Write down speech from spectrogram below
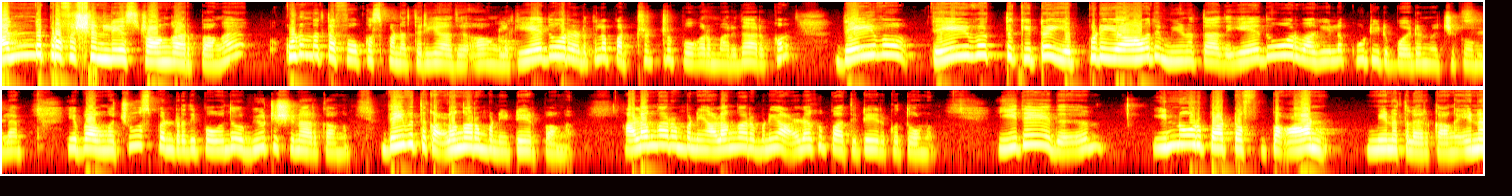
அந்த ப்ரொஃபஷன்லேயே ஸ்ட்ராங்காக இருப்பாங்க. குடும்பத்தை ஃபோக்கஸ் பண்ண தெரியாது. அவங்களுக்கு ஏதோ ஒரு இடத்துல பற்றற்று போகிற மாதிரி தான் இருக்கும். தெய்வ தெய்வத்துக்கிட்ட எப்படியாவது மீனத்தை அது ஏதோ ஒரு வகையில் கூட்டிகிட்டு போய்டுன்னு வச்சுக்கோங்களேன். இப்போ அவங்க சூஸ் பண்ணுறது இப்போ வந்து ஒரு பியூட்டிஷியனாக இருக்காங்க. தெய்வத்துக்கு அலங்காரம் பண்ணிகிட்டே இருப்பாங்க. அலங்காரம் பண்ணி அலங்காரம் பண்ணி அழகு பார்த்துட்டே இருக்க தோணும். இதே இது இன்னொரு பார்ட் ஆஃப் இப்போ ஆண் மீனத்தில் இருக்காங்க. ஏன்னா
